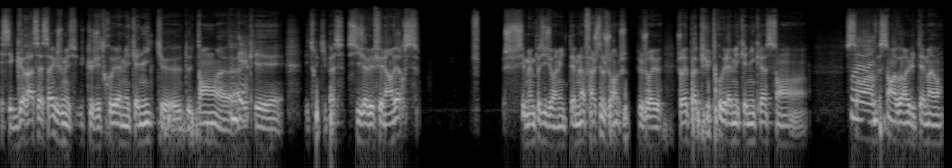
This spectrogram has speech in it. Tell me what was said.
Et c'est grâce à ça que je me suis- que j'ai trouvé la mécanique euh, de temps euh, avec les, les trucs qui passent. Si j'avais fait l'inverse, je sais même pas si j'aurais mis le thème là. Enfin, je- j'aurais, j'aurais, pas pu trouver la mécanique là sans, sans, Ouais, sans avoir eu le thème avant.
